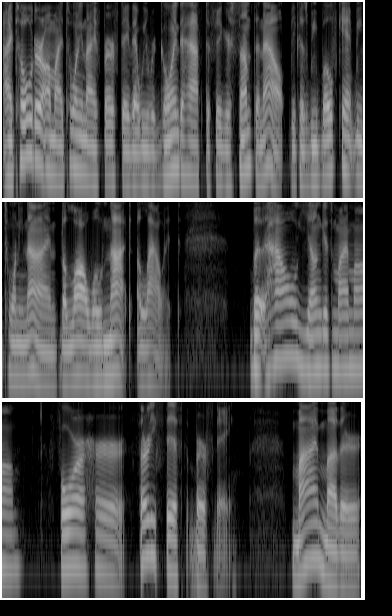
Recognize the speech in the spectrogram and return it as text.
I told her on my 29th birthday that we were going to have to figure something out because we both can't be 29. The law will not allow it. But how young is my mom? For her 35th birthday, my mother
